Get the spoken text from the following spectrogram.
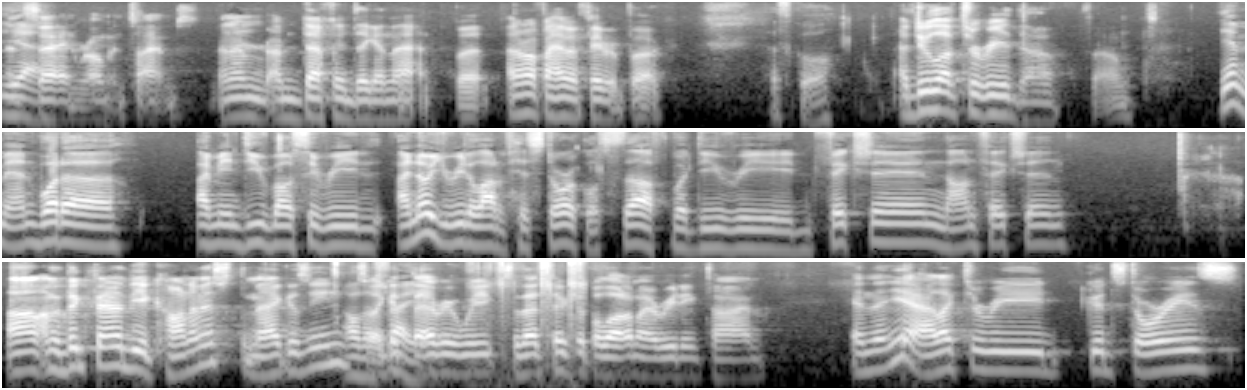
and Yeah. set in Roman times. And I'm I'm definitely digging that. But I don't know if I have a favorite book. That's cool. I do love to read though. So Yeah, man. What uh I mean, do you mostly read I know you read a lot of historical stuff, but do you read fiction, nonfiction? Um, I'm a big fan of The Economist, the magazine. Oh, so I get right. that every week. So that takes up a lot of my reading time. And then, yeah, I like to read good stories.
